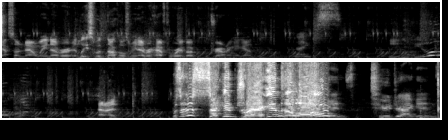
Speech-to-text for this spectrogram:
Yeah. So now we never, at least with Knuckles, we never have to worry about drowning again. Nice. And I was it a second dragon? Hello? Dragons. Two dragons.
